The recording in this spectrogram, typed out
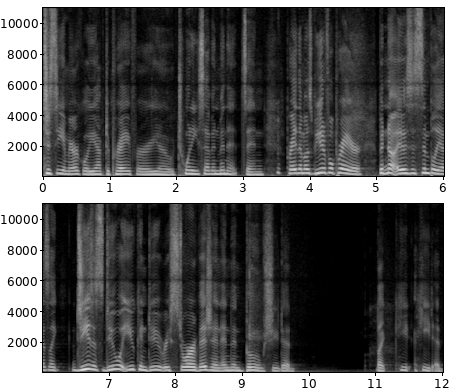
to see a miracle you have to pray for you know 27 minutes and pray the most beautiful prayer. But no it was as simply as like jesus do what you can do restore vision. And then boom she did. Like he he did.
